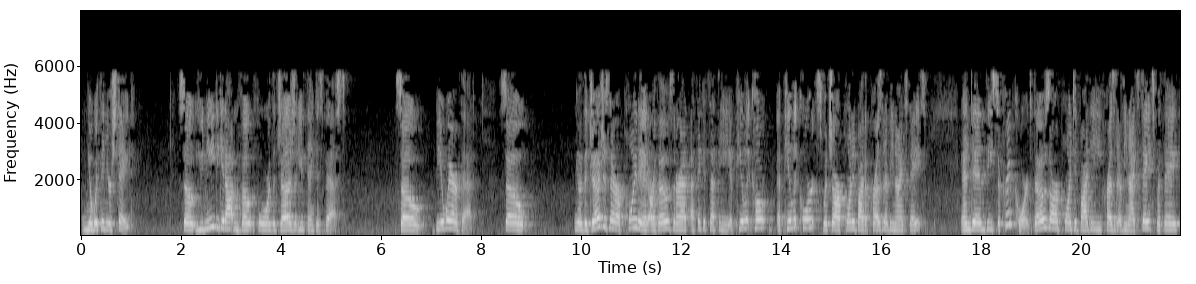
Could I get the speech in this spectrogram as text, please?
you know, within your state. So you need to get out and vote for the judge that you think is best. So be aware of that. So, you know, the judges that are appointed are those that are at, I think it's at the appellate, appellate courts, which are appointed by the President of the United States. And then the Supreme Court, those are appointed by the President of the United States, but they,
